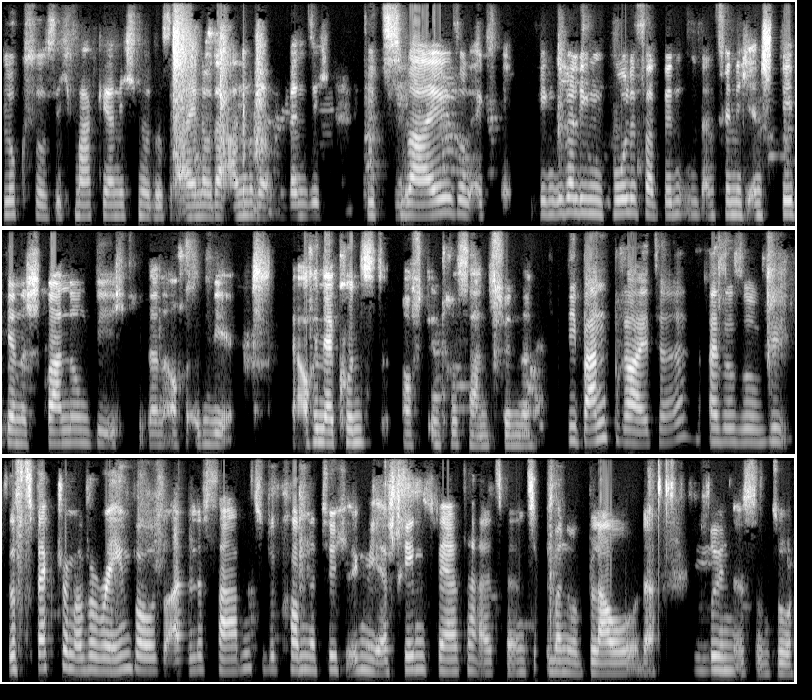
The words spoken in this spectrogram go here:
Luxus. Ich mag ja nicht nur das eine oder andere. Wenn sich die zwei so gegenüberliegenden Pole verbinden, dann finde ich, entsteht ja eine Spannung, die ich dann auch irgendwie auch in der Kunst oft interessant finde. Die Bandbreite, also so wie das Spectrum of a Rainbow, so alle Farben zu bekommen, natürlich irgendwie erstrebenswerter, als wenn es immer nur blau oder grün ist und so.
